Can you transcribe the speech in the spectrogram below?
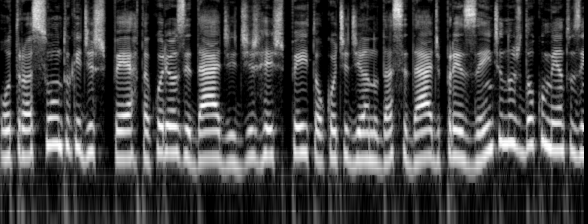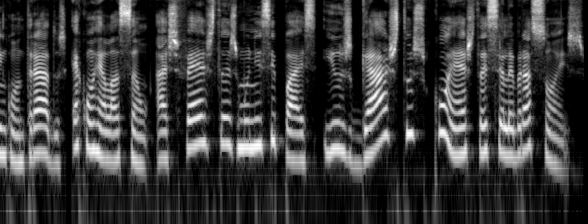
Outro assunto que desperta curiosidade e diz respeito ao cotidiano da cidade presente nos documentos encontrados é com relação às festas municipais e os gastos com estas celebrações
